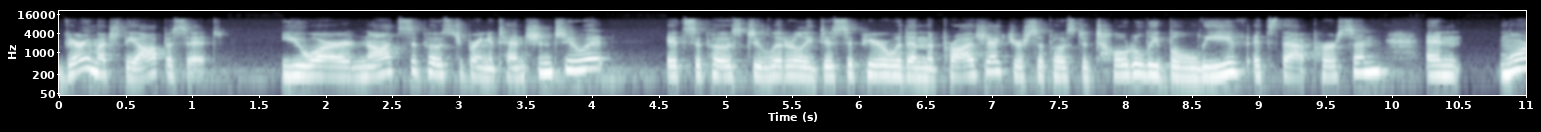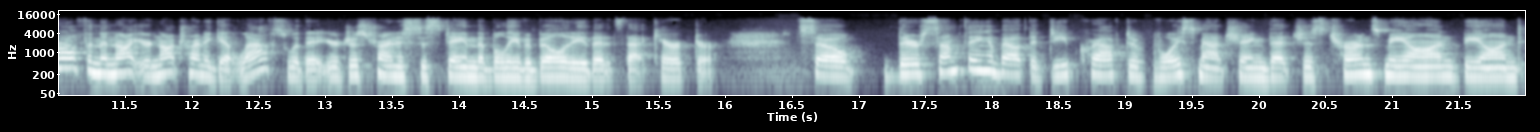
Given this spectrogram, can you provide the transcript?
very much the opposite. You are not supposed to bring attention to it. It's supposed to literally disappear within the project. You're supposed to totally believe it's that person. And more often than not, you're not trying to get laughs with it. You're just trying to sustain the believability that it's that character. So there's something about the deep craft of voice matching that just turns me on beyond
